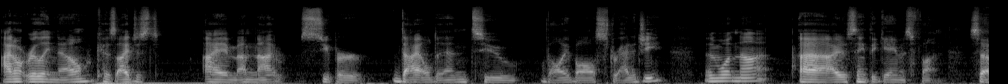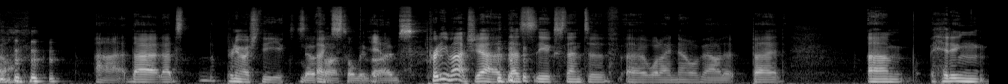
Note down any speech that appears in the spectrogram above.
I don't really know because I just I'm I'm not super dialed in to volleyball strategy and whatnot. Uh, I just think the game is fun. So uh, that that's pretty much the ex- No ex- thoughts, only yeah, vibes. pretty much, yeah. That's the extent of uh, what I know about it. But um, hitting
